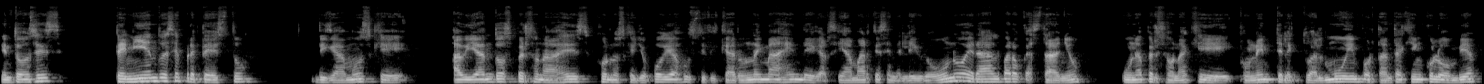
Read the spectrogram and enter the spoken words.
Entonces, teniendo ese pretexto, digamos que habían dos personajes con los que yo podía justificar una imagen de García Márquez en el libro. Uno era Álvaro Castaño, una persona que fue un intelectual muy importante aquí en Colombia,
